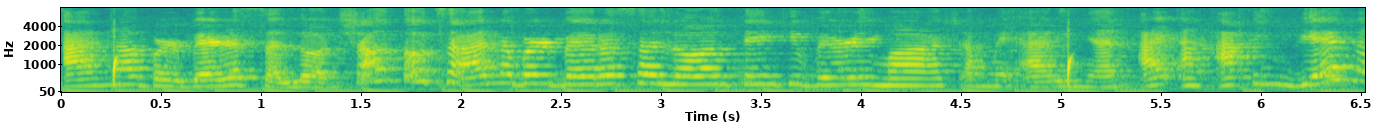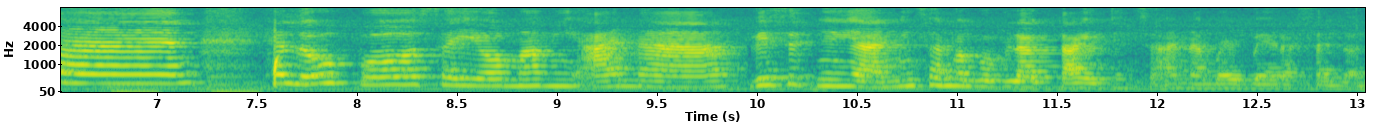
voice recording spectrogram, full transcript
Ana Barbera Salon. Shoutout sa Ana Barbera Salon. Thank you very much. Ang may-ari niyan ay ang aking biyanan. Hello po sa iyo, Mami Ana. Visit niyo yan. Minsan mag-vlog tayo dyan sa Ana Barbera Salon.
